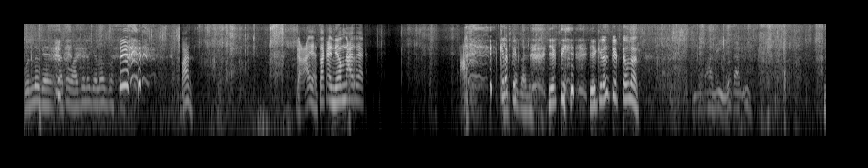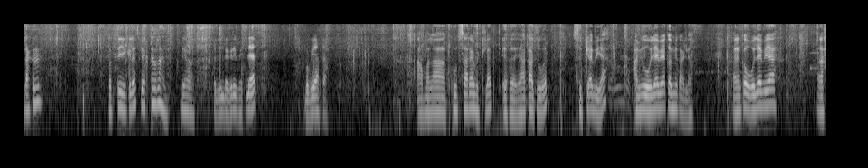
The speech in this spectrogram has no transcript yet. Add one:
बोललो काय? आता वाटायला गेला पार. काय ह्याचा काय नियम नाही रे. केला पेक झाली. एकटी एकीलाच पेकटवला दाखव. फक्त एकीलाच पेकटवला देवा. अजून दगडी भेटल्यात. बघूया आता. आम्हाला खूप साऱ्या भेटल्यात ह्या काजूवर. सुक्या बिया. आम्ही ओल्या बिया कमी काढल्या. कारण का ओल्या बिया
